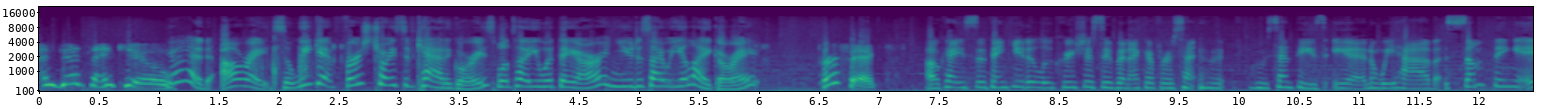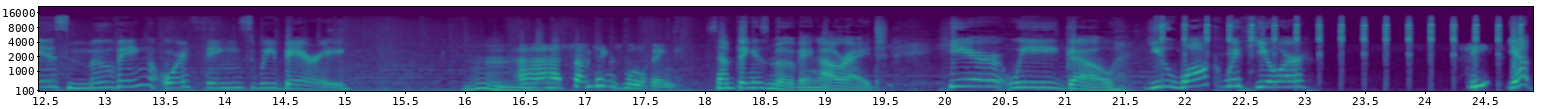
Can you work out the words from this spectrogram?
I'm good, thank you. Good. All right. So we get first choice of categories. We'll tell you what they are, and you decide what you like. All right. Perfect. Okay, so thank you to Lucretia Supaneka for sent, who, who sent these in. We have something is moving or things we bury. Uh, something's moving. Something is moving. All right. Here we go. You walk with your. Seat, Yep.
